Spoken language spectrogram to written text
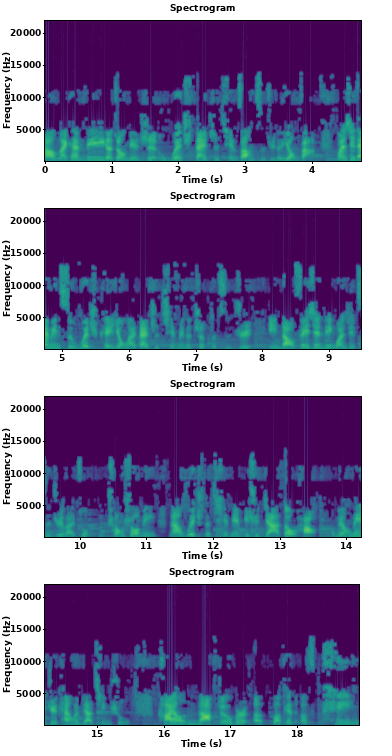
好，我们来看第一个重点是 which 代指前方子句的用法。关系代名词 which 可以用来代指前面的整个子句，引导非限定关系子句来做补充说明。那 which 的前面必须加逗号。我们用例句看会比较清楚。Kyle knocked over a bucket of paint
